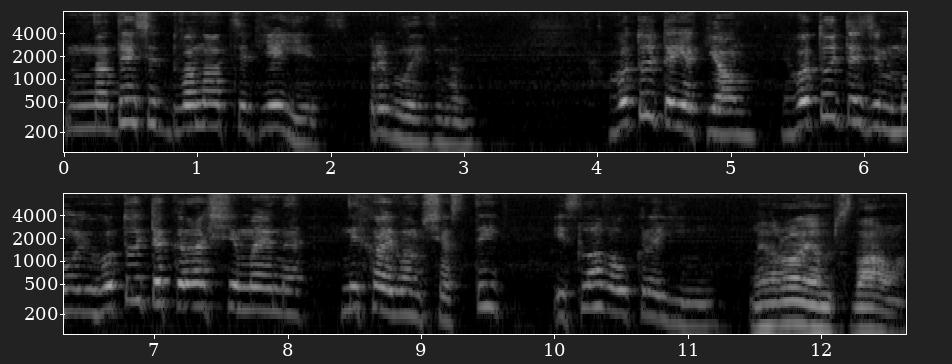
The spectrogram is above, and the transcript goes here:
на 10-12 яєць приблизно. Готуйте, як я, готуйте зі мною, готуйте краще мене. Нехай вам щастить і слава Україні! Героям слава!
